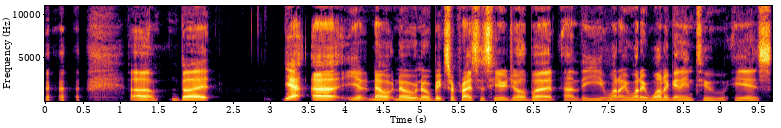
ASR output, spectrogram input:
um, but yeah, uh, yeah, no, no, no big surprises here, Joe. But uh, the what I what I want to get into is,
